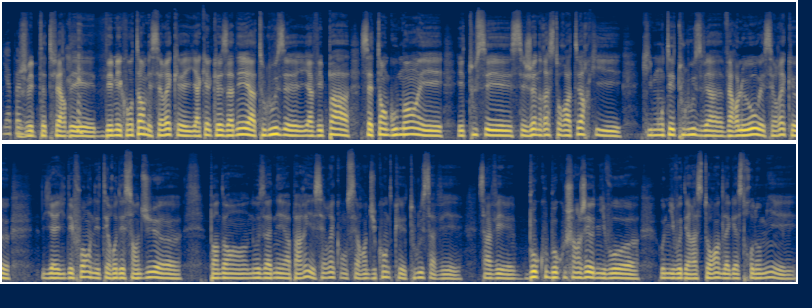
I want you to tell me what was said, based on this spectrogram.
je vais peut-être faire des, des, mécontents, mais c'est vrai qu'il y a quelques années, à Toulouse, il n'y avait pas cet engouement et, et tous ces, ces, jeunes restaurateurs qui, qui montaient Toulouse vers, vers le haut. Et c'est vrai que il y a, des fois, on était redescendu pendant nos années à Paris. Et c'est vrai qu'on s'est rendu compte que Toulouse avait, ça avait beaucoup, beaucoup changé au niveau, euh, au niveau des restaurants, de la gastronomie, et,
